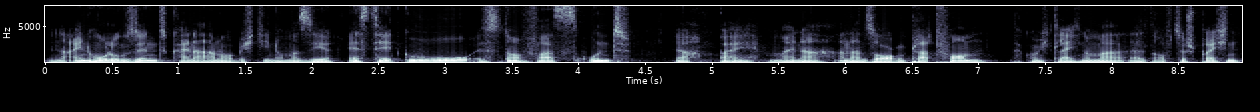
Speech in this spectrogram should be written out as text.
in Einholung sind. Keine Ahnung, ob ich die nochmal sehe. Estate Guru ist noch was und ja, bei meiner anderen Sorgenplattform, da komme ich gleich nochmal äh, drauf zu sprechen,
